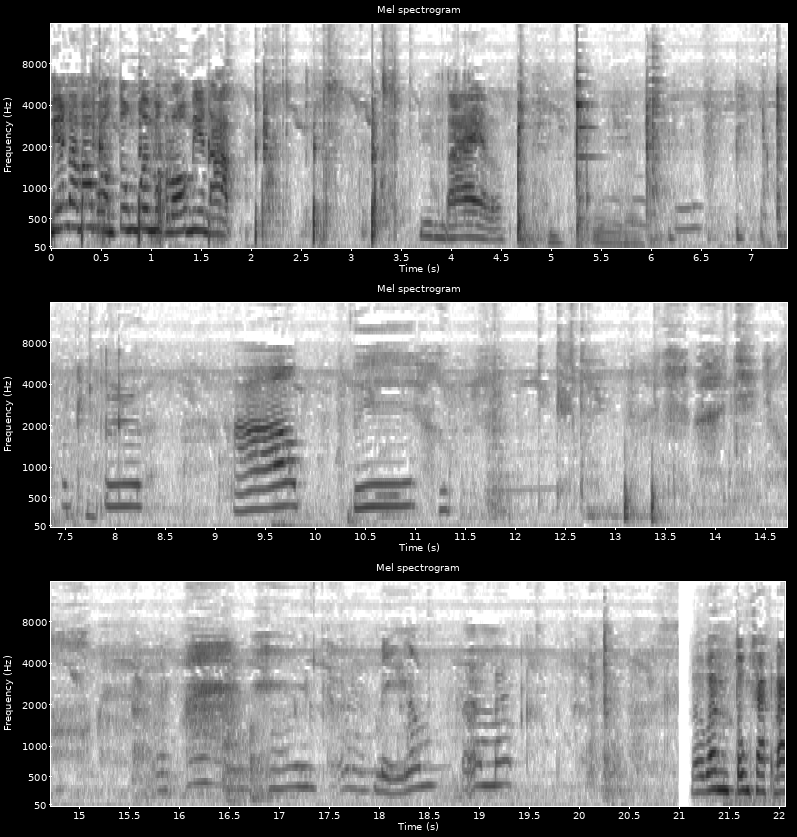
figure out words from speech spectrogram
មានដល់បងប្អូនទុំមួយ1គីឡូមានអត់មានដែរ Ừ. Bị lắm Mama លើបានទុំឆាក្តៅ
